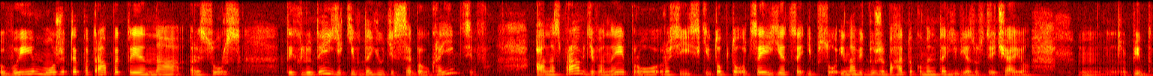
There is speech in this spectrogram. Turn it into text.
Ви можете потрапити на ресурс тих людей, які вдають із себе українців. А насправді вони проросійські. Тобто, оце і є це і ПСО. І навіть дуже багато коментарів я зустрічаю під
